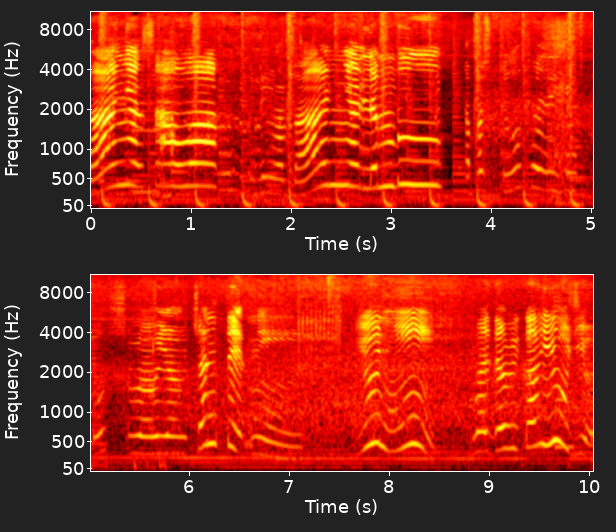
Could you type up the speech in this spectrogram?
Banyak sawah dengan banyak lembu. Lepas tu Fazil jumpa surau yang cantik ni. Unik. Buat dari kayu je.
